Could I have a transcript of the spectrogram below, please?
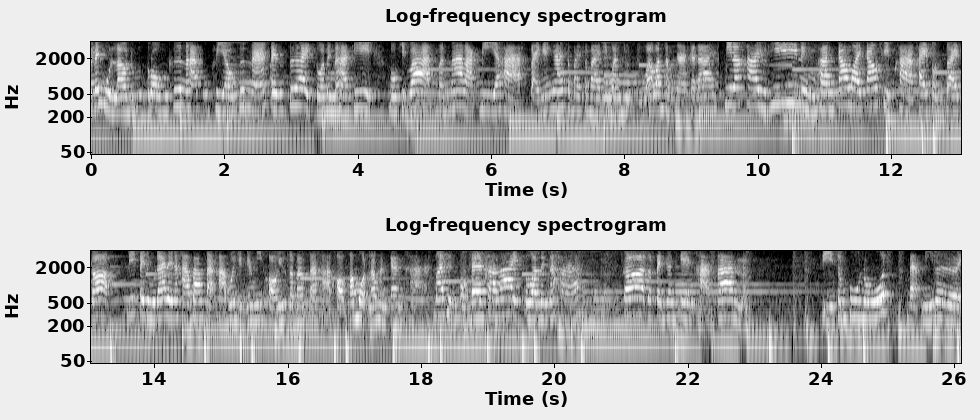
ฟให้หุ่นเราดูตรงขึ้นนะคะดูเพรียวขึ้นนะ เป็นเสื้ออีกตัวหนึ่งนะคะ ที่โบคิดว่ามันน่ารักดีอะค่ะ ใส่ง่ายๆ สบายๆในวันหยุดหรือว่าวันทำงานก็ได้ มีราคาอยู่ที่ 1,990 ค่ะ ใครสนใจก็รีบไปดูได้เลยนะคะ บางสาขาโบเห็นยังมีของอยู่แต่บางสาขาของก็หมดแล้วเหมือนกันค่ะ มาถึงของแบรนด์ซาร่าอีกตัวหนึ่งนะคะ ก็จะเป็นกางเกงขาสั้น สีชมพูนูดแบบนี้เลย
